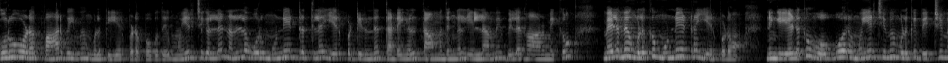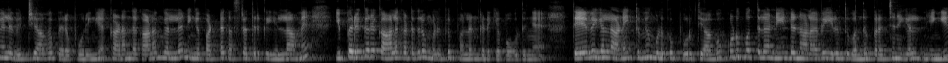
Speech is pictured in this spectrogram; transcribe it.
குருவோட பார்வையுமே உங்களுக்கு ஏற்பட போகுது. முயற்சிகளில் நல்ல ஒரு முன்னேற்றத்தில் ஏற்பட்டிருந்த தடைகள் தாமதங்கள் எல்லாமே விலக ஆரம்பிக்கும். மேலுமே உங்களுக்கு முன்னேற்றம் ஏற்படும். நீங்கள் எடுக்கும் ஒவ்வொரு முயற்சியுமே உங்களுக்கு வெற்றி மேலே வெற்றியாக பெற போகிறீங்க கடந்த காலங்களில் நீங்கள் பட்ட கஷ்டத்திற்கு எல்லாமே இப்போ இருக்கிற காலகட்டத்தில் உங்களுக்கு பலன் கிடைக்க போகுதுங்க. தேவைகள் அனைத்துமே உங்களுக்கு பூர்த்தியாகும். குடும்பத்தில் நீண்ட நாளாகவே இருந்து வந்த பிரச்சனைகள் நீங்கி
